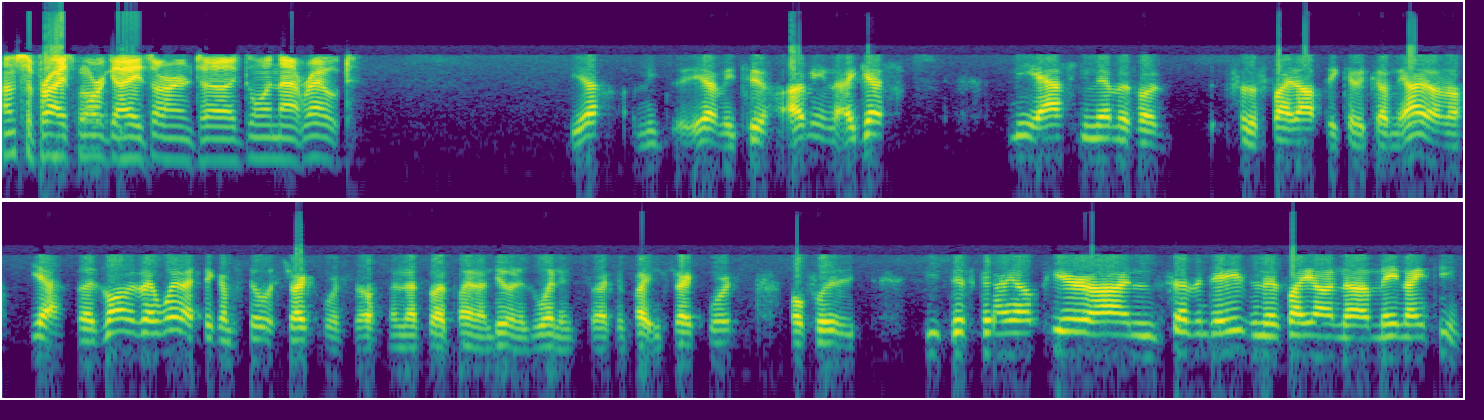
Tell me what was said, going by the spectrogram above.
I'm surprised more guys aren't uh going that route. yeah, me yeah, me too. I mean, I guess me asking them if I for the fight off they could have cut me. I don't know. Yeah, but as long as I win, I think I'm still with Strikeforce though, and that's what I plan on doing is winning, so I can fight in Strikeforce. Hopefully, beat this guy up here on seven days, and then fight on uh, May 19th.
